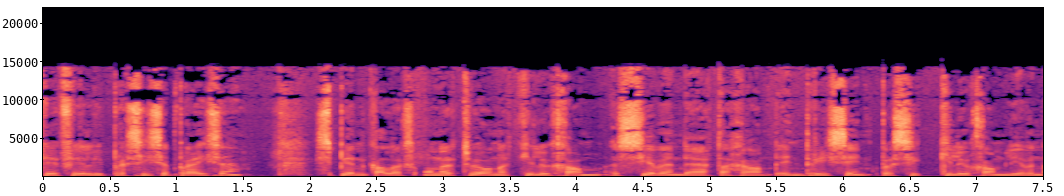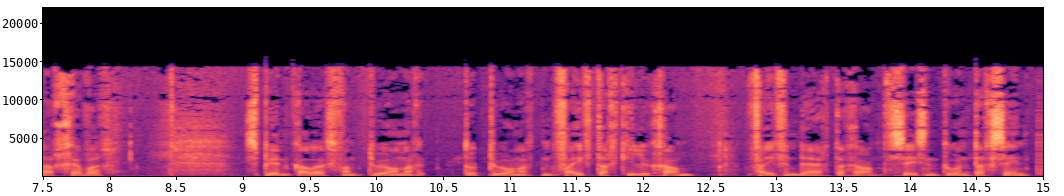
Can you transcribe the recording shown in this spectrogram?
Geef vir julle presiese pryse. Speenkalvers onder 200 kg is R37.03 per kilogram lewendig gewig. Speenkalvers van 200 tot 250 kg R35.26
